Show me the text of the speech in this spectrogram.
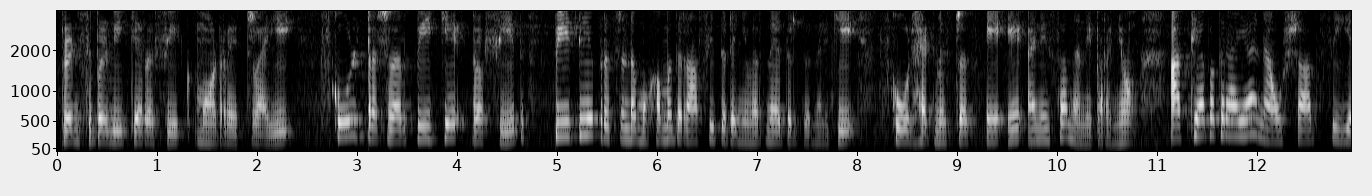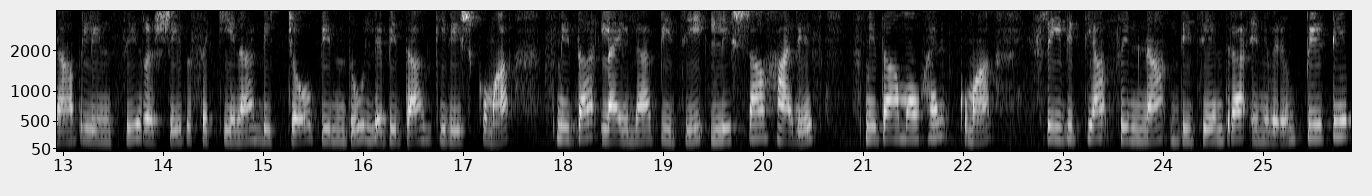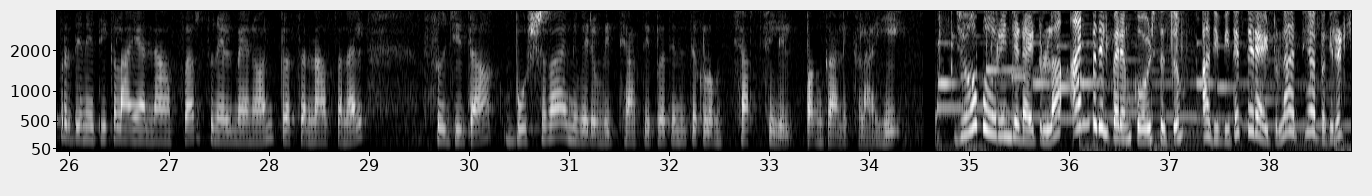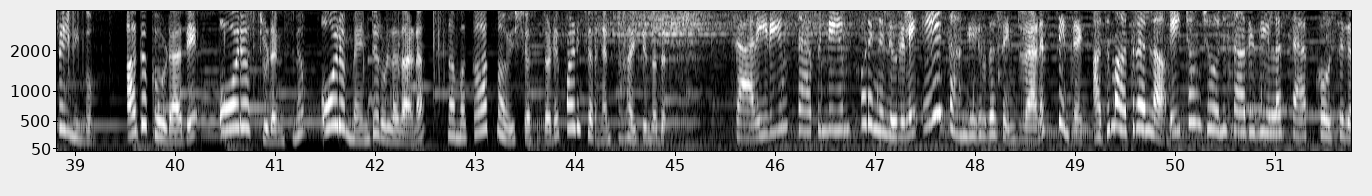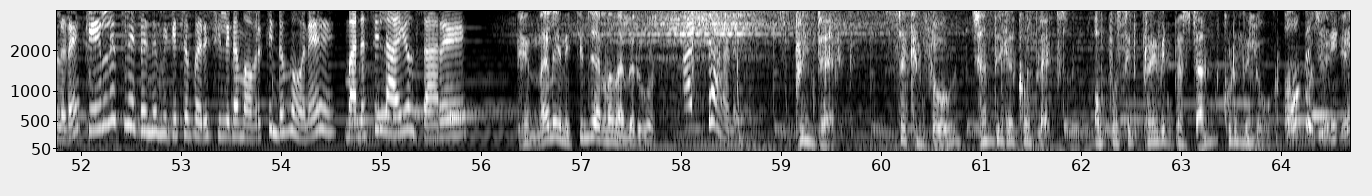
Principal V K Rafeeq മോഡറേറ്ററായി school treasurer P K Rafeed P T A president Muhammad Rafi തുടങ്ങിയവർ നേതൃത്വം നൽകി. School head mistress A A Aneesa നന്ദി പറഞ്ഞു. അധ്യാപകരായ നൌഷാദ് സിയാദ് ലിൻസി റഷീദ് സക്കീന ഡിറ്റോ ബിന്ദു ലബിത ഗിരീഷ് കുമാർ സ്മിത ലൈല ബിജി ലിഷ ഹാരിസ് സ്മിത മോഹൻ കുമാർ ശ്രീവിദ്യ സിംന ദിജേന്ദ്ര എന്നിവരും പി ടി എ പ്രതിനിധികളായ നാസർ സുനിൽ മേനോൻ പ്രസന്ന സനൽ സുജിത ബുഷറ എന്നിവരും വിദ്യാർത്ഥി പ്രതിനിധികളും ചർച്ചയിൽ പങ്കാളികളായി. ജോബ് ഓറിയന്റഡ് ആയിട്ടുള്ള അൻപതിൽ പരം കോഴ്സസും അതിവിദഗ്ധരായിട്ടുള്ള അധ്യാപകരുടെ ട്രെയിനിങ്ങും അതുകൂടാതെ ഓരോ സ്റ്റുഡൻസിനും ഓരോ മെന്റർ ഉള്ളതാണ് നമുക്ക് ആത്മവിശ്വാസത്തോടെ പഠിച്ചിറങ്ങാൻ സഹായിക്കുന്നത്. ചാലിയുടെയും സാപ്പിന്റെയും കൊടുങ്ങല്ലൂരിലെ ഏകാംഗീകൃത സെന്ററാണ് സ്പ്രിൻടെക് അത് മാത്രമല്ല ഏറ്റവും ജോലി സാധ്യതയുള്ള സാപ്പ് കോഴ്സുകളുടെ കേരളത്തിലെ തന്നെ മികച്ച പരിശീലനം അവർക്കുണ്ട് മോനെ. മനസ്സിലായോ സാറേ? എന്നാൽ എനിക്കും ചേർന്ന നല്ലൊരു കോഴ്സ് അതാണ്. Second floor, Chandrika Complex, opposite private bus stand, Kodungalur. Opportunity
